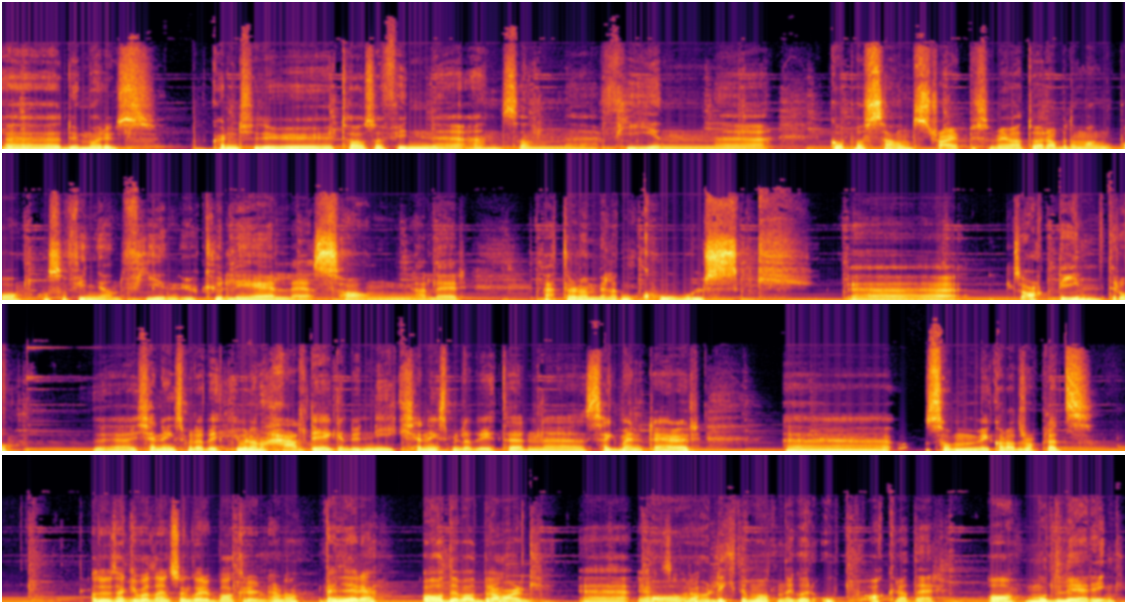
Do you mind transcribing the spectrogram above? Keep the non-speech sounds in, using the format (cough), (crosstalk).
Eh, du, Marius. Kan ikke du ta oss og finne en sånn eh, fin uh, Gå på Soundstripe, som jeg vet du har abonnement på, og så finne en fin ukulelesang, eller et eller annet melankolsk uh, Så artig intro. Kjenningsmelodi. Jeg vil ha en helt egen, unik kjenningsmelodi til en segmentet her, som vi kaller droplets. Og du tenker på den som går i bakgrunnen her, da? Den der, ja. Å, det var et bra valg. Eh, Ja, å, bra. likte måten det går opp akkurat der. Å, modulering.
